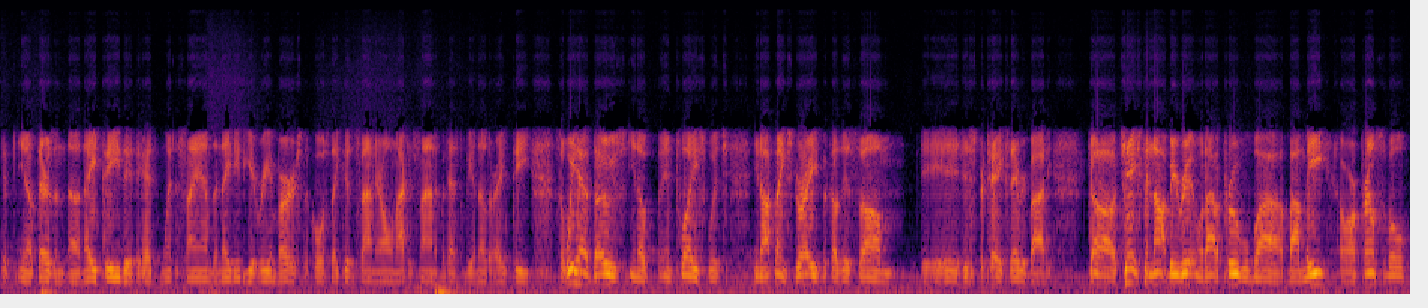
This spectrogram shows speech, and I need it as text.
If you know if there's an, an AP that had went to Sam's and they need to get reimbursed, of course they couldn't sign their own. I could sign it, but it has to be another AP. So we have those you know in place, which you know I think is great because it's um it, it just protects everybody. Uh, checks cannot be written without approval by by me or a principal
